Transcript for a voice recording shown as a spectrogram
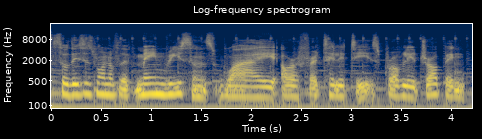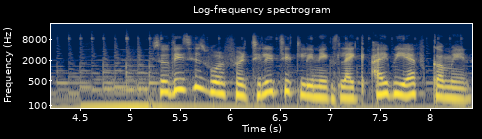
So, this is one of the main reasons why our fertility is probably dropping. So, this is where fertility clinics like IVF come in.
